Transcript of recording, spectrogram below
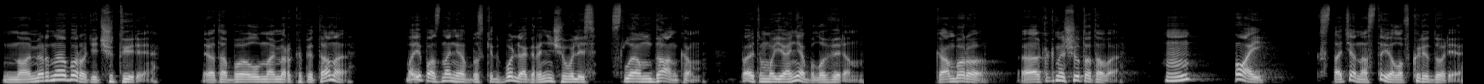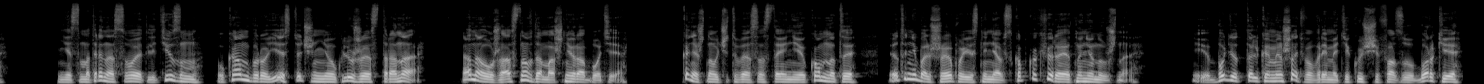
Номер на обороте 4. Это был номер капитана? Мои познания в баскетболе ограничивались слэм-данком, поэтому я не был уверен. «Камбуру, а как насчет этого?» «Хм? Ой!» Кстати, она стояла в коридоре. Несмотря на свой атлетизм, у Камбуру есть очень неуклюжая сторона. Она ужасна в домашней работе. Конечно, учитывая состояние комнаты, это небольшое пояснение в скобках, вероятно, не нужно. И будет только мешать во время текущей фазы уборки.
